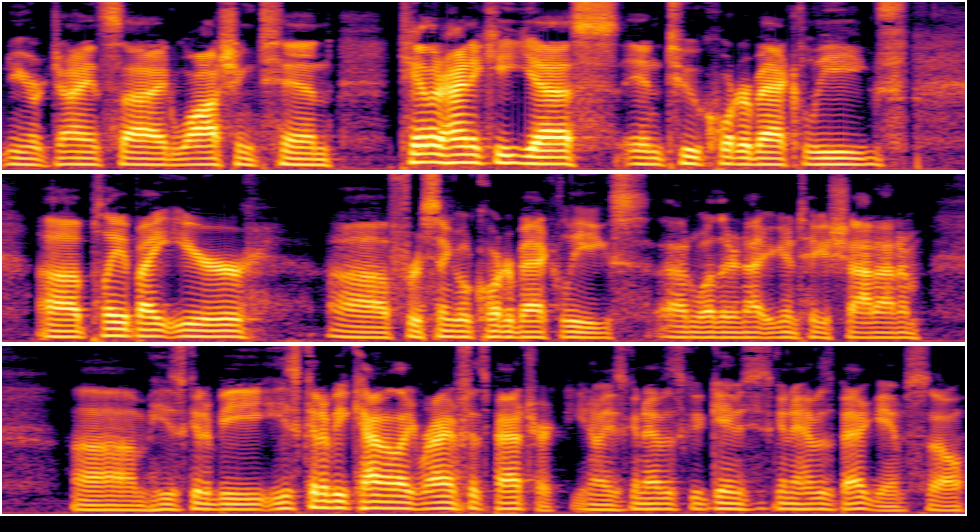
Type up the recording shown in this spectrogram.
New York Giants side, Washington, Taylor Heinicke, yes, in two quarterback leagues. Uh, play it by ear uh, for single quarterback leagues on whether or not you're going to take a shot on him. Um, he's going to be he's to be kind of like Ryan Fitzpatrick. You know, he's going to have his good games. He's going to have his bad games. So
